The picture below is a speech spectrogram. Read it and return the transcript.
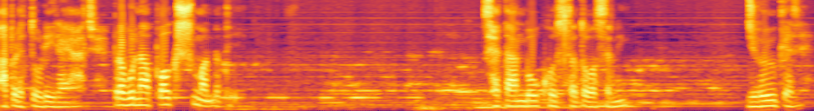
આપણે તોડી રહ્યા છે. પ્રભુના પક્ષમાં નથી. શેતાન બહુ ખુશ થતો હશે નહીં. જોયું કે છે?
